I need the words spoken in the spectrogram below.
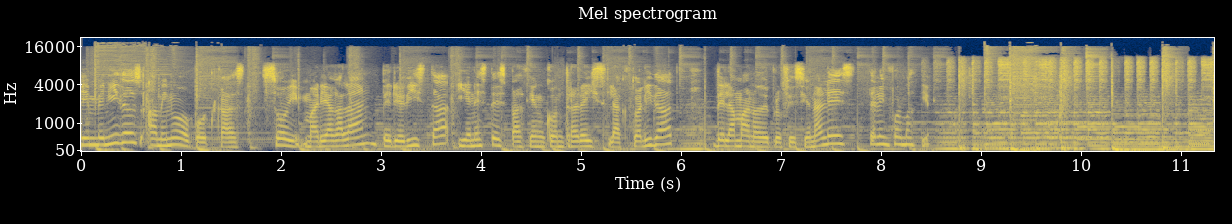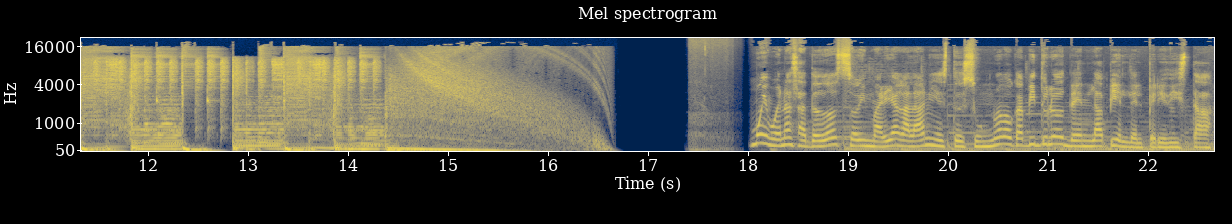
Bienvenidos a mi nuevo podcast. Soy María Galán, periodista, y en este espacio encontraréis la actualidad de la mano de profesionales de la información. Muy buenas a todos, soy María Galán y esto es un nuevo capítulo de En la piel del periodista.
